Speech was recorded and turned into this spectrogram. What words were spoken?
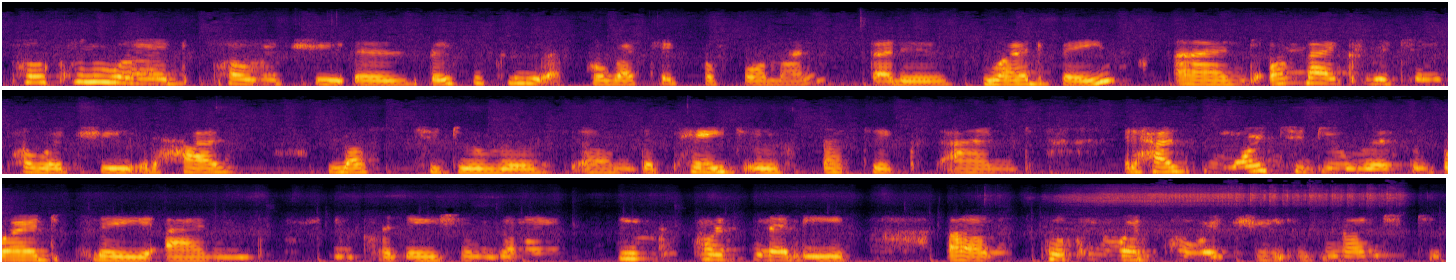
spoken word poetry is basically a poetic performance that is word based. And unlike written poetry, it has less to do with um, the page aesthetics and it has more to do with wordplay and intonations. And I think personally, um, spoken word poetry is meant to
